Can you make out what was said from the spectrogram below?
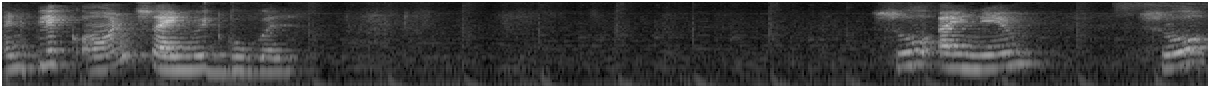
and click on sign with Google. So I name so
